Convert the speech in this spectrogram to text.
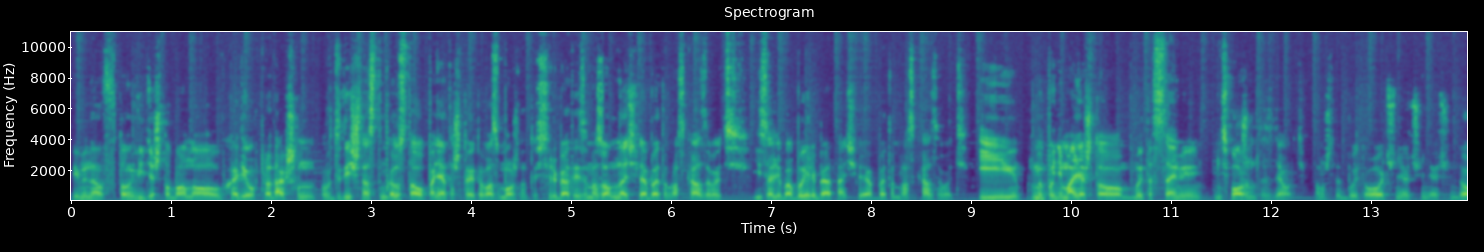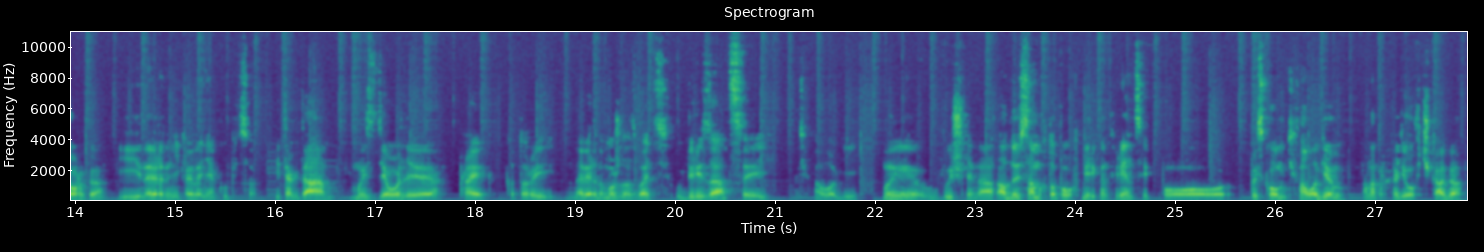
именно в том виде, чтобы оно входило в продакшн, в 2016 году стало понятно, что это возможно. То есть ребята из Amazon начали об этом рассказывать, из Alibaba ребят начали об этом рассказывать. И мы понимали, что мы-то сами не сможем это сделать, потому что это будет очень-очень-очень дорого и, наверное, никогда не окупится вопроса. И тогда мы сделали проект, который, наверное, можно назвать уберизацией технологий. Мы вышли на одну из самых топовых в мире конференций по поисковым технологиям. Она проходила в Чикаго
